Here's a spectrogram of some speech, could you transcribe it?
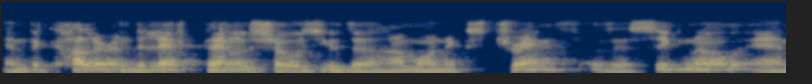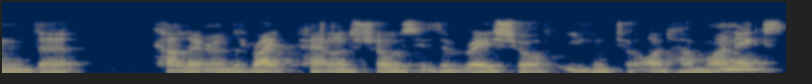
And the color in the left panel shows you the harmonic strength of the signal, and the color in the right panel shows you the ratio of even to odd harmonics.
